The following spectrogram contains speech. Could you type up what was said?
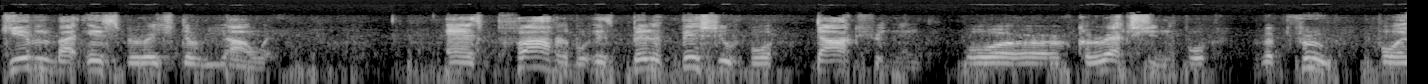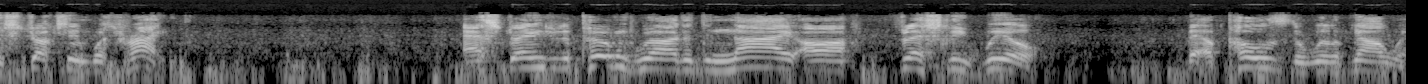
given by inspiration of Yahweh. And it's profitable, it's beneficial for doctrine or correction, for reproof, for instruction what's right. As strangers and pilgrims, we are to deny our fleshly will that opposes the will of Yahweh.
